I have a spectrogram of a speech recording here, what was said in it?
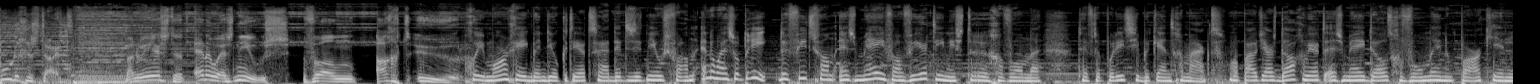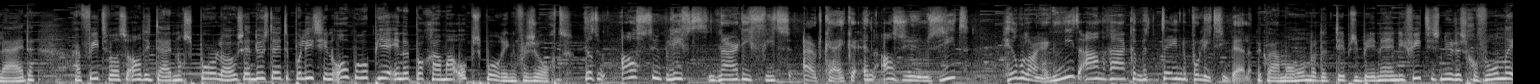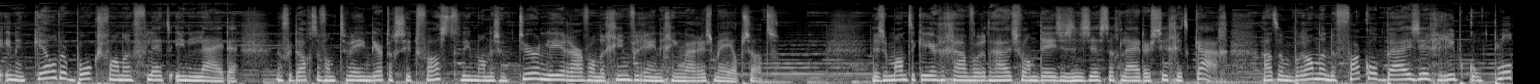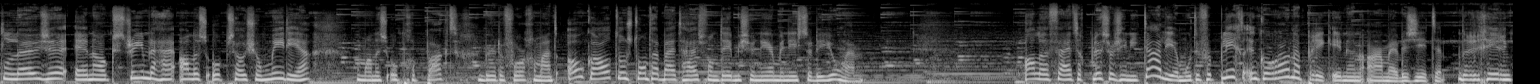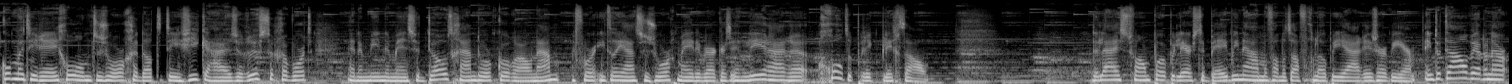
spoedige start. Maar nu eerst het NOS Nieuws van 8 uur. Goedemorgen, ik ben Dielke Teertstra. Dit is het nieuws van NOS op 3. De fiets van Esmee van 14 is teruggevonden. Het heeft de politie bekendgemaakt. Op Oudjaarsdag werd Esmee doodgevonden in een parkje in Leiden. Haar fiets was al die tijd nog spoorloos... en dus deed de politie een oproepje in het programma Opsporing Verzocht. Wilt u alstublieft naar die fiets uitkijken. En als u hem ziet, heel belangrijk, niet aanraken, meteen de politie bellen. Er kwamen honderden tips binnen en die fiets is nu dus gevonden in een kelderbox van een flat in Leiden. Een verdachte van 32 zit vast. Die man is een turnleraar van de gymvereniging waar Esmee op zat. Er is een man tekeer gegaan voor het huis van D66-leider Sigrid Kaag. Hij had een brandende fakkel bij zich, riep complotleuzen en ook streamde hij alles op social media. De man is opgepakt. Gebeurde vorige maand ook al. Toen stond hij bij het huis van demissionair minister De Jonge. Alle 50-plussers in Italië moeten verplicht een coronaprik in hun arm hebben zitten. De regering komt met die regel om te zorgen dat het in ziekenhuizen rustiger wordt... en er minder mensen doodgaan door corona. Voor Italiaanse zorgmedewerkers en leraren gold de prikplicht al. De lijst van populairste babynamen van het afgelopen jaar is er weer. In totaal werden er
